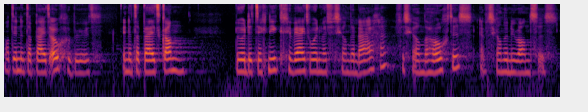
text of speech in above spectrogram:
wat in een tapijt ook gebeurt. In een tapijt kan door de techniek gewerkt worden met verschillende lagen, verschillende hoogtes en verschillende nuances.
